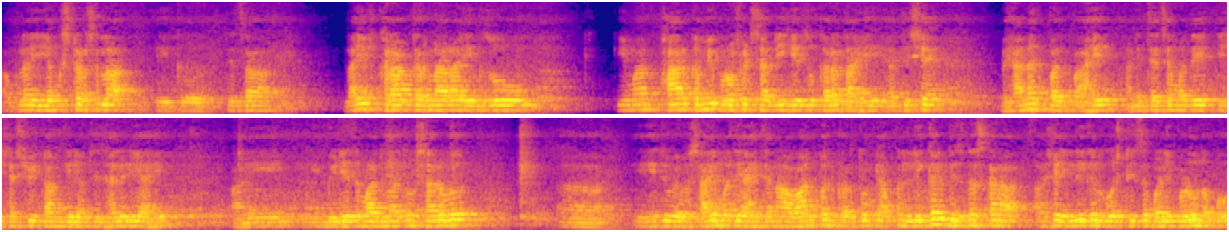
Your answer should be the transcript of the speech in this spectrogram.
आपल्या यंगस्टर्सला एक त्याचा लाईफ खराब करणारा एक जो किमान फार कमी प्रॉफिटसाठी हे जो करत आहे अतिशय भयानक पद आहे आणि त्याच्यामध्ये यशस्वी कामगिरी आमची झालेली आहे. आणि मीडियाच्या माध्यमातून सर्व हे जो व्यवसायामध्ये आहे त्यांना आवाहन पण करतो की आपण लिगल बिझनेस करा अशा इलिगल गोष्टीचं बळी पडू नको.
